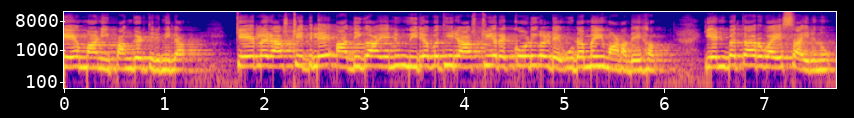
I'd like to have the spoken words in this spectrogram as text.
കെ എം മാണി പങ്കെടുത്തിരുന്നില്ല. കേരള രാഷ്ട്രീയത്തിലെ അതികായനും നിരവധി രാഷ്ട്രീയ റെക്കോർഡുകളുടെ ഉടമയുമാണ് അദ്ദേഹം. എൺപത്തി വയസ്സായിരുന്നു.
